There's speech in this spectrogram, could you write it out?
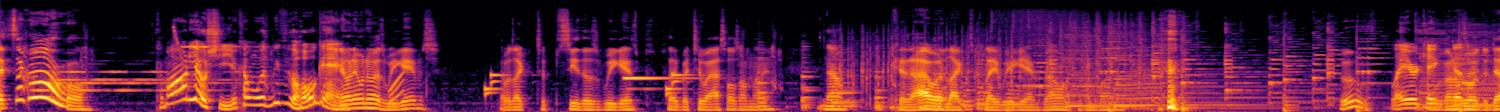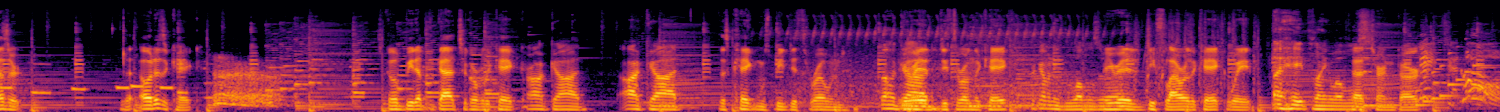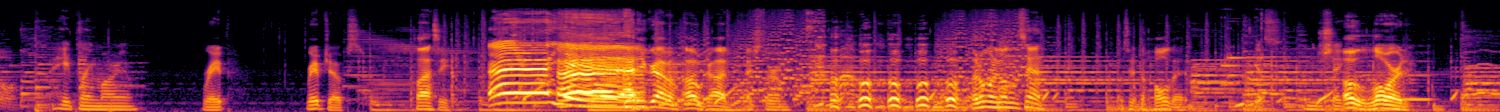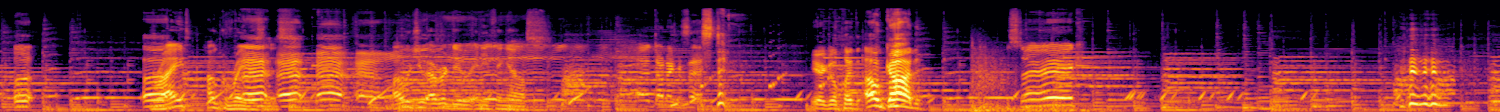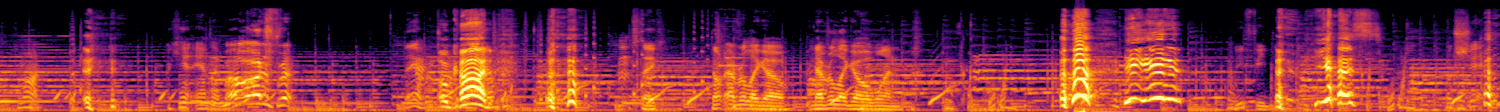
It's a goal. Oh, come on, Yoshi. You're coming with me through the whole game. You know anyone who has Wii games? I would like to see those Wii games played by two assholes online. no. Because I would like to play Wii games, but I want to fucking play them. Ooh, Layer cake we're gonna go to the desert. Oh, it is a cake. Let's go beat up the guy that took over the cake. Oh god. Oh god. This cake must be dethroned. Oh god. You ready to dethrone the cake? Look how many levels Are there you ready to deflower the cake? Wait, I hate playing levels. that turned dark. I hate playing Mario. Rape. Rape jokes. Classy. Hey, Ah, how do you grab him? Oh god, I just threw him. oh, oh, oh, oh. I don't want to go in the sand. Let's have to hold it. Yes. And just shake. Oh lord. Uh, uh, Right? How great uh, is this? uh, uh, Why would you ever do anything else? I don't exist. Here, go play the- Oh god! Mistake! Come on. I can't anti- Oh, just fr- Damn. Oh god! Mistake. Don't ever let go. Never let go of one. he ate it! Do you feed me? Yes! Oh shit.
